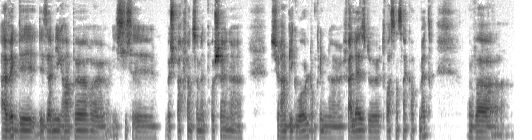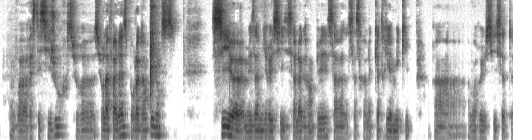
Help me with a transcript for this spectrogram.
avec des, amis grimpeurs. Euh, ici, c'est, bah, je pars fin de semaine prochaine euh, sur un big wall, donc une falaise de 350 mètres. On va, on va rester six jours sur, sur la falaise pour la grimper. Donc, si mes amis réussissent à la grimper, ça, ça sera la quatrième équipe à avoir réussi cette,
